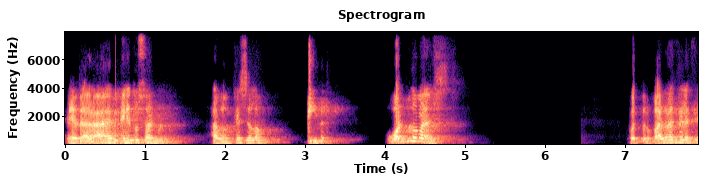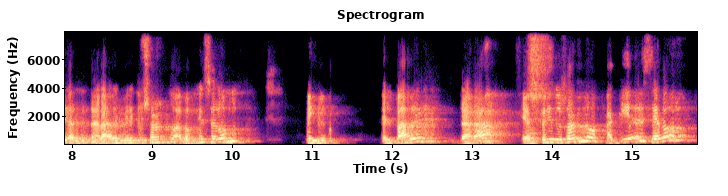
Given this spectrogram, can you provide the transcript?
le dará el Espíritu Santo a los que se lo piden. ¿Cuánto más? Vuestro Padre Celestial dará el Espíritu Santo a los que se lo piden. El Padre dará el Espíritu Santo a quienes se lo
